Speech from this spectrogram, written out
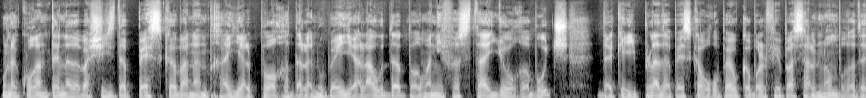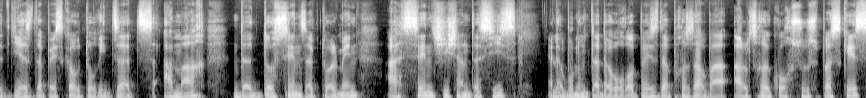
Una quarantena de vaixells de pesca van entrar ahir al port de la Novella a l'Auda per manifestar llur rebuig d'aquell pla de pesca europeu que vol fer passar el nombre de dies de pesca autoritzats a mar de 200 actualment a 166 La voluntat d'Europa és de preservar els recursos pesquers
